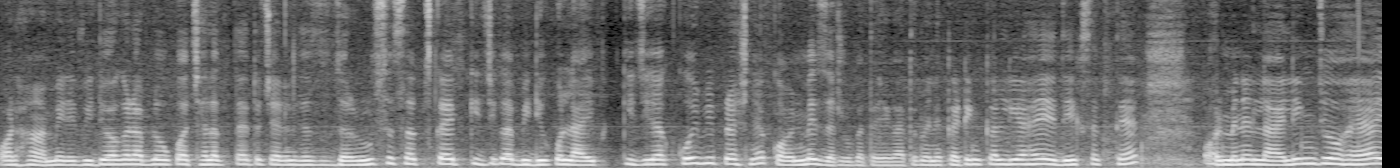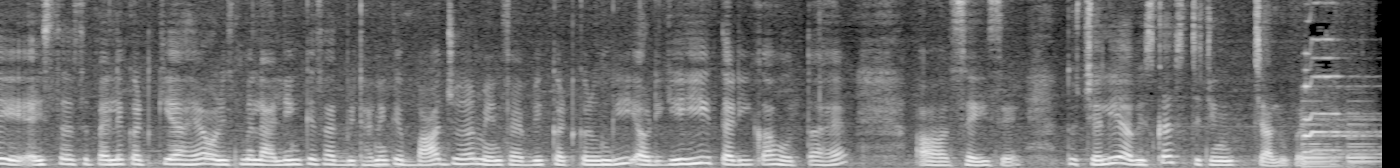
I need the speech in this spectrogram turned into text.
और हाँ मेरे वीडियो अगर आप लोगों को अच्छा लगता है तो चैनल ज़रूर से सब्सक्राइब कीजिएगा। वीडियो को लाइक कीजिएगा। कोई भी प्रश्न है कॉमेंट में ज़रूर बताइएगा। तो मैंने कटिंग कर लिया है ये देख सकते हैं। और मैंने लाइलिंग जो है इस तरह से पहले कट किया है। और इसमें लाइलिंग के साथ बिठाने के बाद जो है मेन फैब्रिक कट करूँगी। और यही तरीका होता है आ, सही से। तो चलिए अब इसका स्टिचिंग चालू करते हैं।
